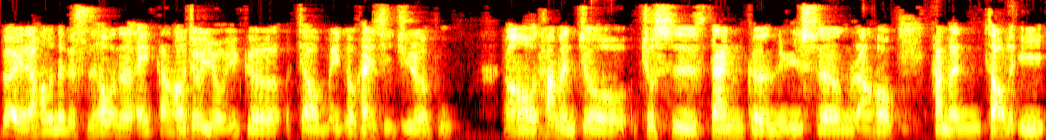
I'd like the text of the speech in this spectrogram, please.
对，然后那个时候呢，哎，刚好就有一个叫每周看戏俱乐部，然后他们就就是三个女生，然后他们找了一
